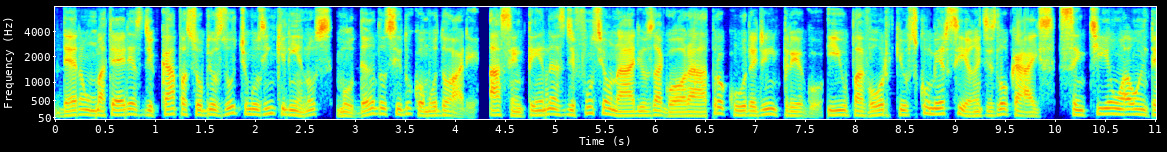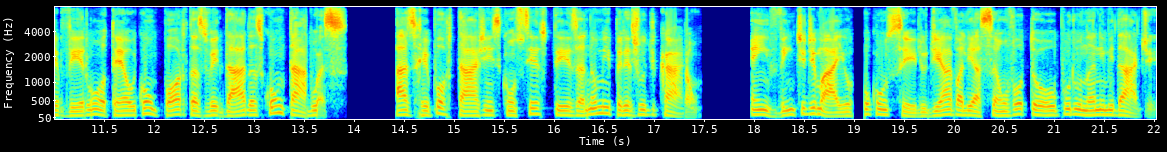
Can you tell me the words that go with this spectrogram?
deram matérias de capa sobre os últimos inquilinos, mudando-se do Commodore, a centenas de funcionários agora à procura de emprego e o pavor que os comerciantes locais sentiam ao antever um hotel com portas vedadas com tábuas. As reportagens com certeza não me prejudicaram. Em 20 de maio, o Conselho de Avaliação votou por unanimidade,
